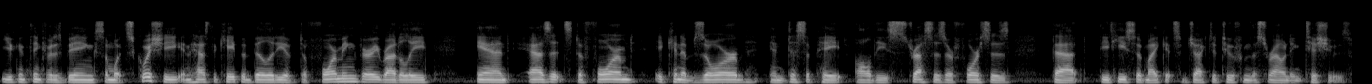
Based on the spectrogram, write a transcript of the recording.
You can think of it as being somewhat squishy and has the capability of deforming very readily. And as it's deformed, it can absorb and dissipate all these stresses or forces that the adhesive might get subjected to from the surrounding tissues.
